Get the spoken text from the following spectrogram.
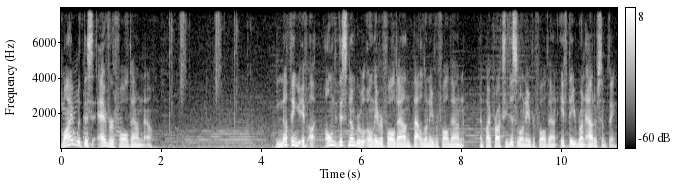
why would this ever fall down now? Nothing, if uh, only this number will only ever fall down, that will only ever fall down, and by proxy this will only ever fall down if they run out of something.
